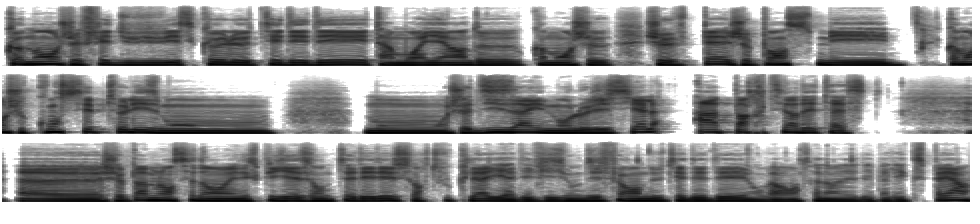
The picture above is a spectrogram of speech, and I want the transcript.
Comment je fais du, est-ce que le TDD est un moyen de, comment je, je, je pense mais comment je conceptualise mon, mon, je design mon logiciel à partir des tests. Euh, je vais pas me lancer dans une explication de TDD, surtout que là il y a des visions différentes du TDD et on va rentrer dans des débats d'experts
